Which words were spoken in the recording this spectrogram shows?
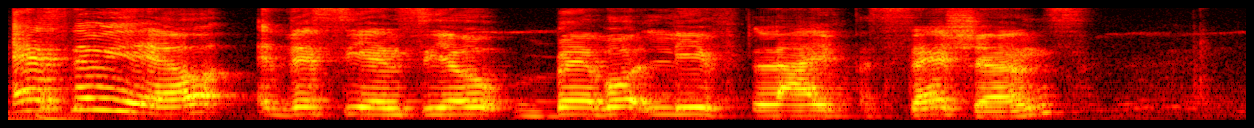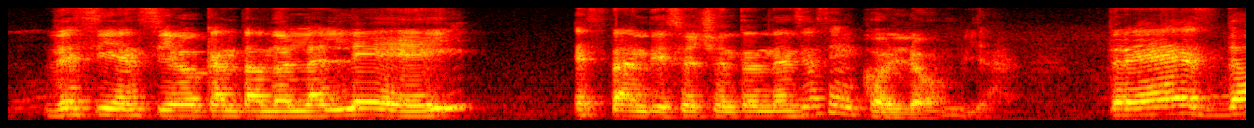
Este video de Ciencio Bebo Live Live Sessions de Ciencio cantando La Ley está en 18 en tendencias en Colombia. 3, 2...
